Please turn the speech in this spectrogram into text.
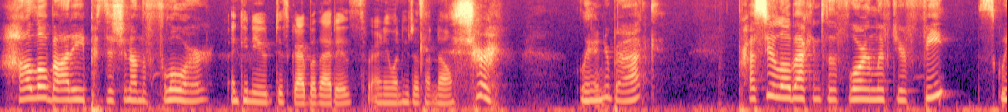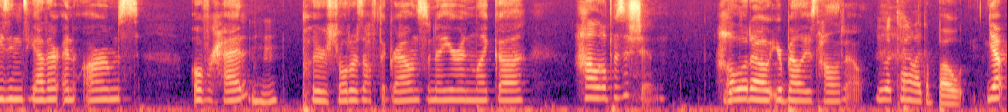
hollow body position on the floor, And can you describe what that is for anyone who doesn't know? Sure. Lay on your back. Press your low back into the floor and lift your feet, squeezing together and arms overhead. Mm-hmm. Pull your shoulders off the ground. So now you're in like a hollow position. Hollowed out. Your belly is hollowed out. You look kind of like a boat. Yep.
